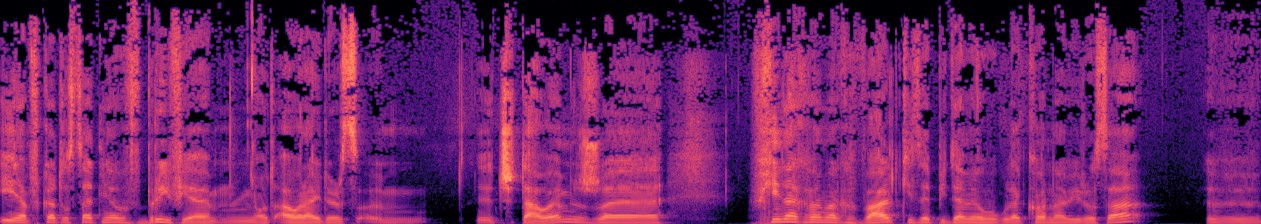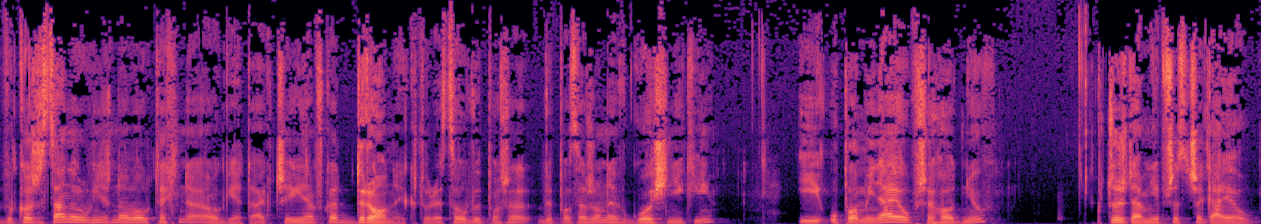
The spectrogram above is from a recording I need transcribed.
I na przykład ostatnio w briefie od Outriders czytałem, że w Chinach w ramach walki z epidemią w ogóle koronawirusa wykorzystano również nową technologię, tak? czyli na przykład drony, które są wyposażone w głośniki i upominają przechodniów, którzy tam nie przestrzegają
